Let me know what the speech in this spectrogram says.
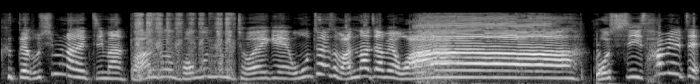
그때도 심란했지만 방금 번구님이 저에게 온천에서 만나자면 와 버씨 3일째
